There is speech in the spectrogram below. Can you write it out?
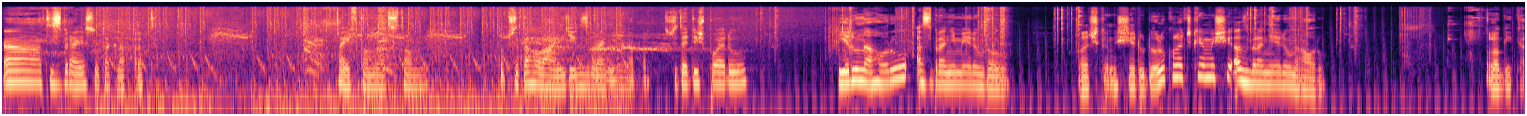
A ty zbraně jsou tak na prd. Tady v tomhle tom. To přetahování těch zbraní je na prd. Že teď když pojedu, jedu nahoru a zbraně mi jedou dolů. Kolečkem myši jedu dolů, kolečkem myši a zbraně jedou nahoru. Logika.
